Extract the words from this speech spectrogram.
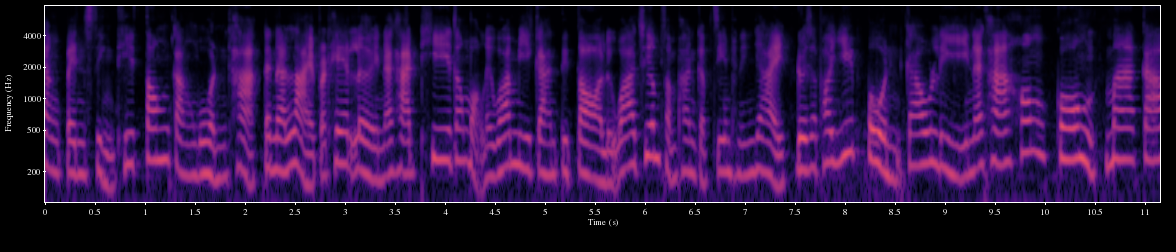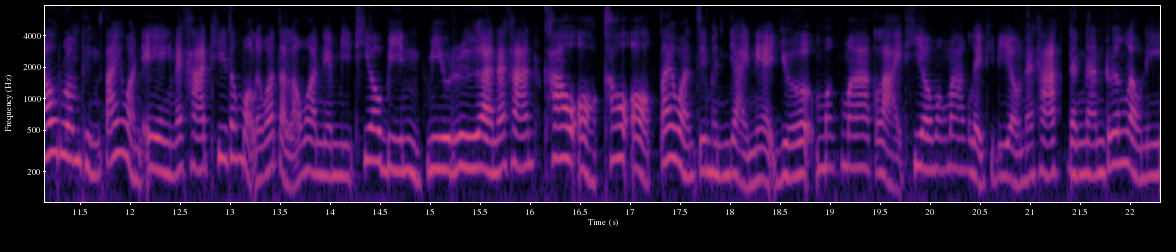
ยังเป็นสิ่งที่ต้องกังวลค่ะ ดังนั้นหลายประเทศเลยนะคะ ที่ต้องบอกเลยว่ามีการติดต่อหรือว่าเชื่อมสัมพันธ์กับจีนแผ่นดินใหญ่ โดยเฉพาะญี่ปุ่นเกาหลีนะคะฮ่องกง มาเก๊ารวมถึงไต้หวันเองนะคะ ที่ต้องบอกเลยว่าแต่ละวันเนี่ยมีเที่ยวบิน มีเรือนะคะ เข้าออกเข้าออกไต้หวันจีนแผ่นใหญ่เนี่ยเยอะมากๆหลายเที่ยวมากๆเลยทีเดียวนะคะ ดังนั้นเรื่องเหล่านี้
